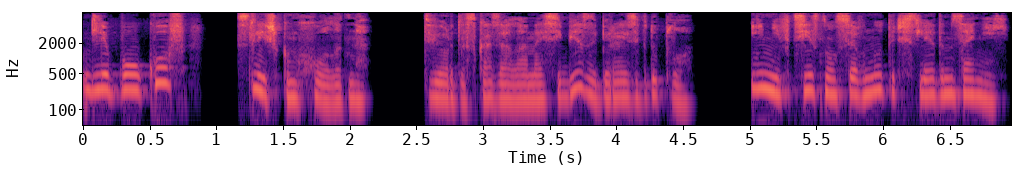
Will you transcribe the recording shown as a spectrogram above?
Для пауков слишком холодно, твердо сказала она себе, забираясь в дупло. И не втиснулся внутрь следом за ней.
